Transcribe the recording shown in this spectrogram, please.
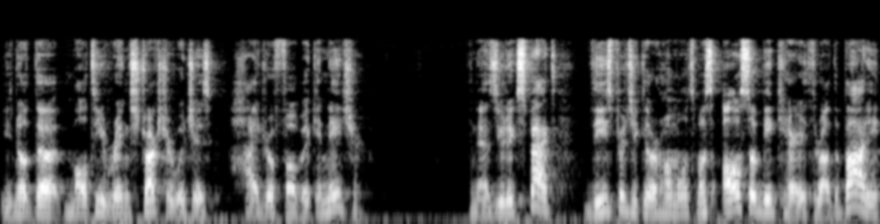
You note the multi-ring structure, which is hydrophobic in nature. And as you'd expect, these particular hormones must also be carried throughout the body,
